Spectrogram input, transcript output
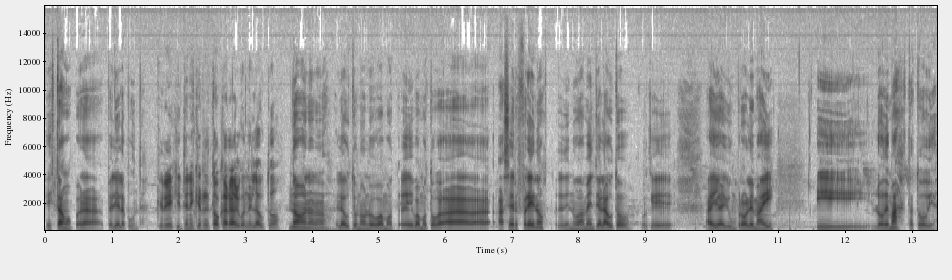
estamos para pelear la punta. ¿Crees que tenés que retocar algo en el auto? No, no, no. El auto no lo vamos, eh, vamos a, hacer frenos nuevamente al auto porque hay algún problema ahí. Y lo demás está todo bien.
